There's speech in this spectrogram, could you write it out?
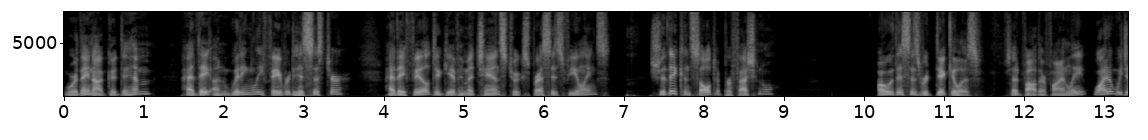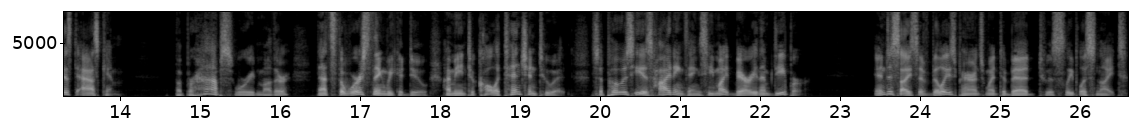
Were they not good to him? Had they unwittingly favored his sister? Had they failed to give him a chance to express his feelings? Should they consult a professional? Oh, this is ridiculous, said father finally. Why don't we just ask him? But perhaps, worried mother, that's the worst thing we could do. I mean, to call attention to it. Suppose he is hiding things, he might bury them deeper. Indecisive, Billy's parents went to bed to a sleepless night.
